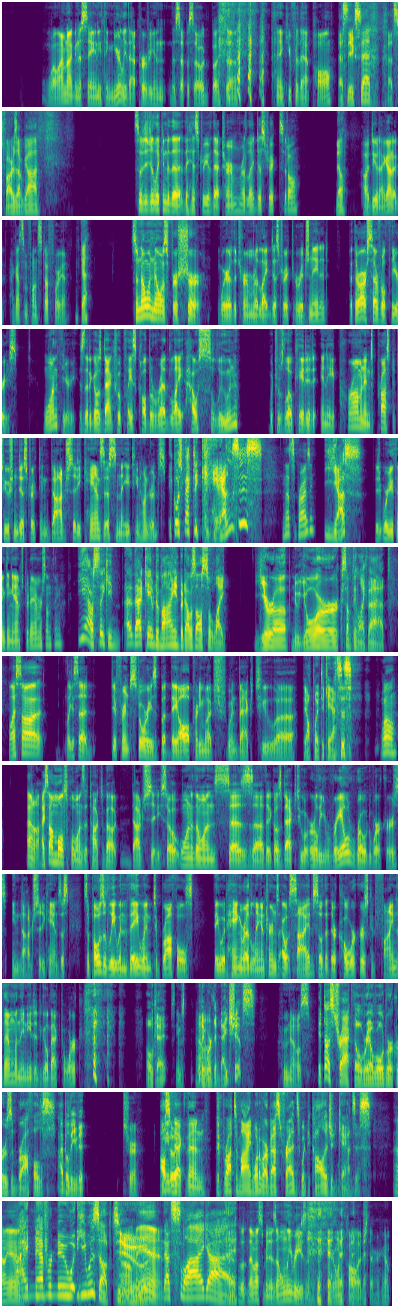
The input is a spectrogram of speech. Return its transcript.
Well, I'm not going to say anything nearly that pervy in this episode, but uh, thank you for that, Paul. That's the extent. That's as far as I've gone. So, did you look into the the history of that term, red light districts, at all? No. Oh, dude, I got a I got some fun stuff for you. Okay. So, no one knows for sure where the term red light district originated, but there are several theories. One theory is that it goes back to a place called the Red Light House Saloon, which was located in a prominent prostitution district in Dodge City, Kansas in the 1800s. It goes back to Kansas? Isn't that surprising? Yes. Did, were you thinking Amsterdam or something? Yeah, I was thinking uh, that came to mind, but I was also like Europe, New York, something like that. Well, I saw, like I said, different stories, but they all pretty much went back to, uh, They all point to Kansas. well, I don't know. I saw multiple ones that talked about Dodge City. So one of the ones says uh, that it goes back to early railroad workers in Dodge City, Kansas. Supposedly, when they went to brothels, they would hang red lanterns outside so that their coworkers could find them when they needed to go back to work. okay. Seems Were they know. working night shifts? Who knows? It does track though, railroad workers and brothels. I believe it. Sure. I Also, mean, back then. it brought to mind one of our best friends went to college in Kansas. Oh yeah. I never knew what he was up to. Oh, man. That sly guy. That, that must have been his only reason for going to college there. Yep.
